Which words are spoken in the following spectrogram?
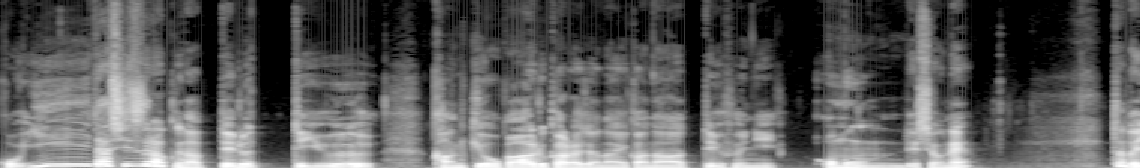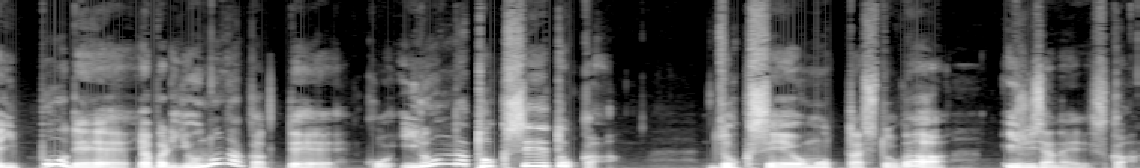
こう言い出しづらくなってるっていう環境があるからじゃないかなっていうふうに思うんですよね。ただ一方で、やっぱり世の中って、こういろんな特性とか属性を持った人がいるじゃないですか。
